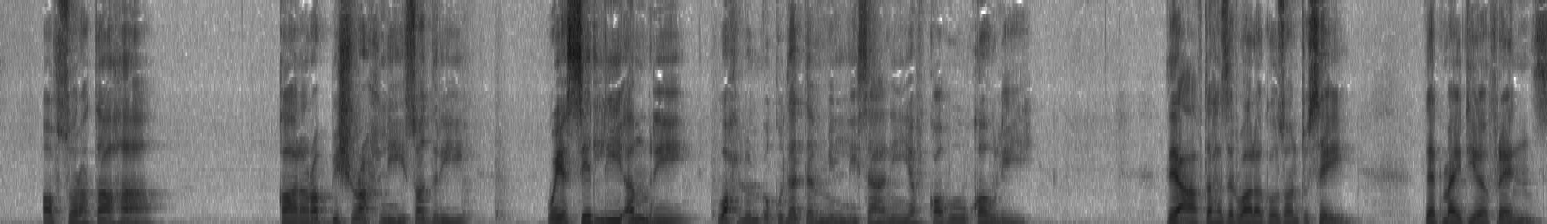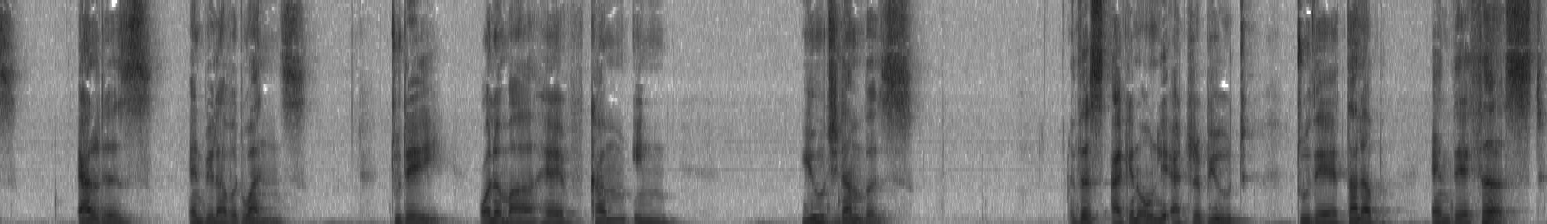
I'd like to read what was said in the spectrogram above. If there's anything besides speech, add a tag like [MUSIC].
of Surah Taha. قال رب اشرح لي صدري ويسر لي أمري واحلل عقدة من لساني يفقه قولي Thereafter Hazrat Wala goes on to say that my dear friends, elders, and beloved ones, today ulama have come in huge numbers. This I can only attribute to their talab and their thirst.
